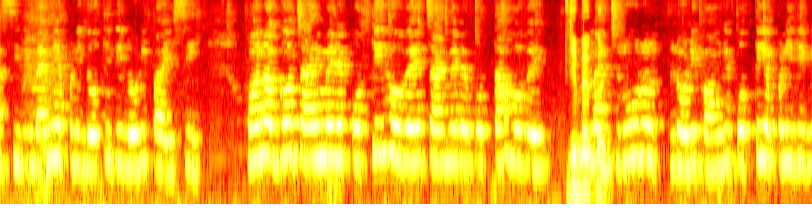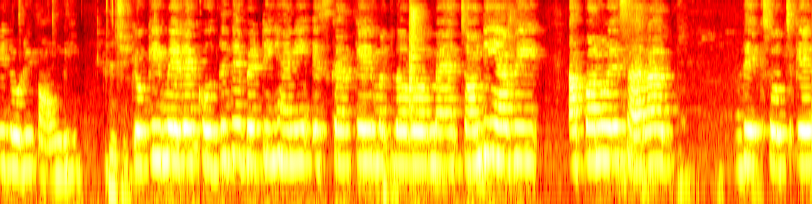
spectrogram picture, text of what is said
ਅਸੀਂ ਵੀ ਮੈਂ ਵੀ ਆਪਣੀ ਦੋਤੀ ਦੀ ਲੋਹੜੀ ਪਾਈ ਸੀ। ਹੁਣ ਅੱਗੋਂ ਚਾਹੇ ਮੇਰੇ ਪੋਤੀ ਹੋਵੇ ਚਾਹੇ ਮੇਰੇ ਪੋਤਾ ਹੋਵੇ ਜੀ, ਬਿਲਕੁਲ। ਮੈਂ ਜ਼ਰੂਰ ਲੋਹੜੀ ਪਾਉਂਗੀ ਪੋਤੀ ਆਪਣੀ ਦੀ ਵੀ ਲੋਹੜੀ ਪਾਉਂਗੀ ਜੀ। ਕਿਉਂਕਿ ਮੇਰੇ ਖੁਦ ਦੇ ਬੇਟੀ ਹੈ ਨਹੀਂ ਇਸ ਕਰਕੇ ਮਤਲਬ ਮੈਂ ਚਾਹੁੰਦੀ ਆ ਵੀ ਆਪਾਂ ਨੂੰ ਇਹ ਸਾਰਾ ਦੇਖ ਸੋਚ ਕੇ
